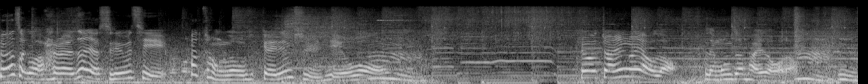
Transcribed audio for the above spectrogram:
佢一食落去真係有少少似黑松露忌啲薯條喎。嗯。佢個醬應該有落檸檬汁喺度啦。嗯嗯，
